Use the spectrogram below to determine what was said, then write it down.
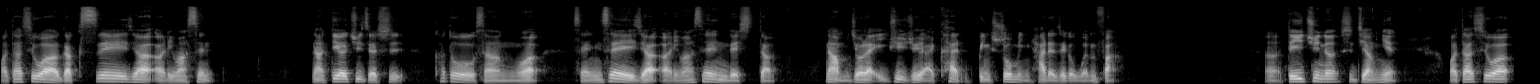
私は学生じゃありません。那第二句则是加藤さんは先生じゃありませんでした。那我们就来一句一句来看，并说明它的这个文法。呃，第一句呢是这样念：私は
